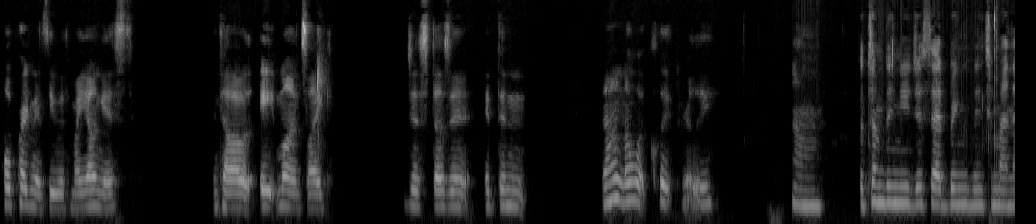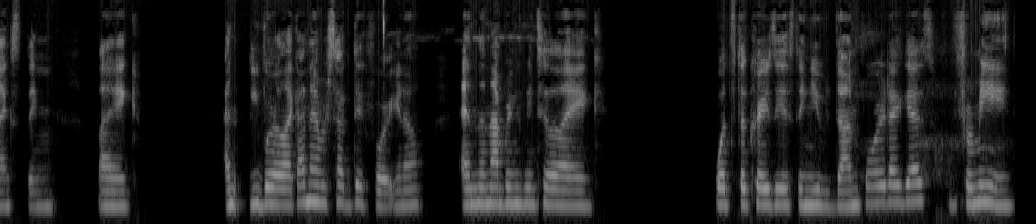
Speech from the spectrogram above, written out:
whole pregnancy with my youngest until I was eight months. Like, just doesn't. It didn't. I don't know what clicked really. Um, but something you just said brings me to my next thing. Like, and you were like, I never sucked dick for it, you know? And then that brings me to like, what's the craziest thing you've done for it, I guess? For me,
